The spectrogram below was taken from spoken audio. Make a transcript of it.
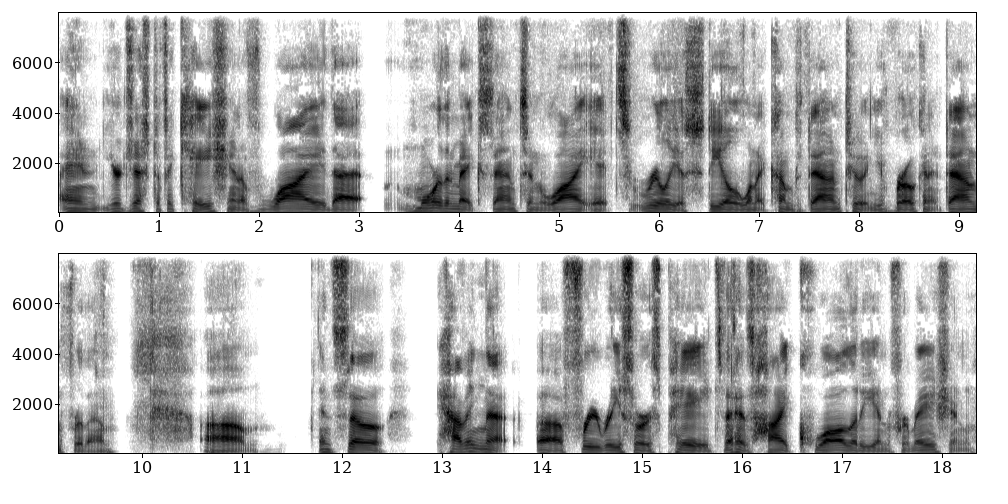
and your justification of why that more than makes sense and why it's really a steal when it comes down to it and you've broken it down for them. Um, and so having that uh, free resource page that has high quality information,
